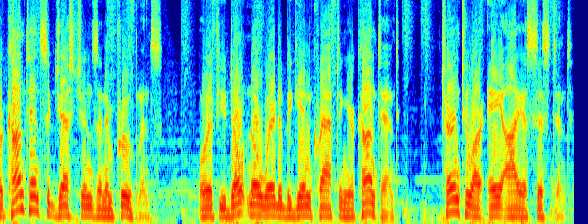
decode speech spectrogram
For content suggestions and improvements, or if you don't know where to begin crafting your content, turn to our AI Assistant.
